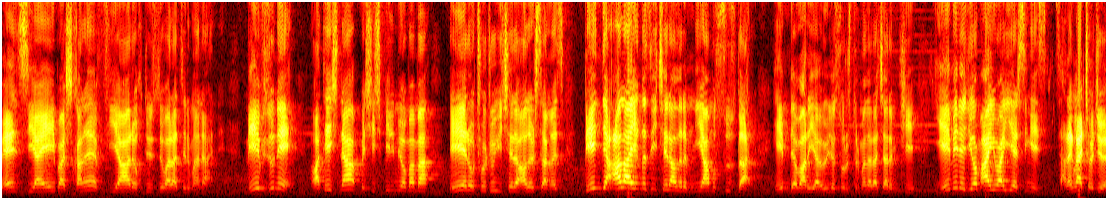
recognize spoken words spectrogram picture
Ben CIA Başkanı Faruk Düzdüvar'a tırmanan. Mevzu ne? Ateş ne yapmış hiç bilmiyorum ama eğer o çocuğu içeri alırsanız ben de alayınızı içeri alırım niyamussuzlar. Hem de var ya öyle soruşturmalar açarım ki yemin ediyorum ayvayı yersiniz. Salın lan çocuğu.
